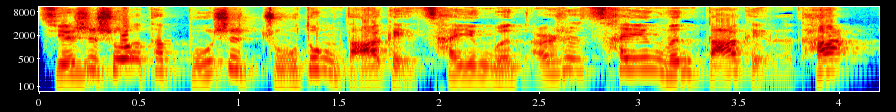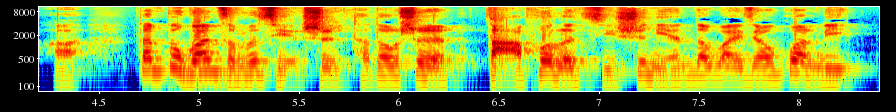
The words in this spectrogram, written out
解释说他不是主动打给蔡英文，而是蔡英文打给了他啊。但不管怎么解释，他都是打破了几十年的外交惯例。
